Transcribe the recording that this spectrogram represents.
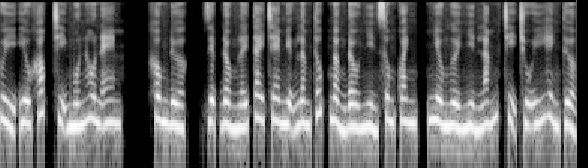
Quỷ yêu khóc chị muốn hôn em. Không được, Diệp Đồng lấy tay che miệng Lâm Túc ngẩng đầu nhìn xung quanh, nhiều người nhìn lắm, chị chú ý hình tượng.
